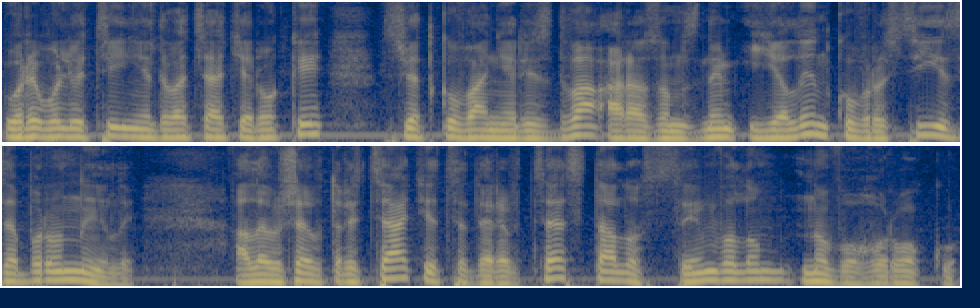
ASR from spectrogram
У революційні 20-ті роки святкування Різдва, а разом з ним і ялинку в Росії заборонили. Але вже в 30-ті це деревце стало символом Нового року.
